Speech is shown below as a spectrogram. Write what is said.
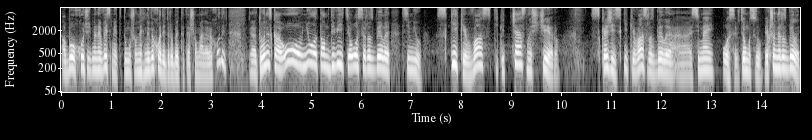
або хочуть мене висміяти, тому що в них не виходить робити те, що в мене виходить, е, то вони скажуть, о, в нього там дивіться, оси розбили сім'ю. Скільки вас, тільки чесно, щиро, скажіть, скільки вас розбили е, сімей оси в цьому сезоні? Якщо не розбили,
